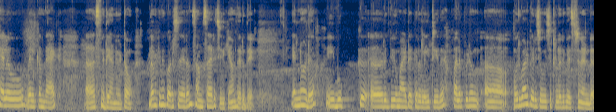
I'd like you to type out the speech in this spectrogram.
ഹലോ വെൽക്കം ബാക്ക് സ്മിതയാണ് കേട്ടോ. നമുക്കിന്ന് കുറച്ച് നേരം സംസാരിച്ചിരിക്കാം വെറുതെ. എന്നോട് ഈ ബുക്ക് റിവ്യൂമായിട്ടൊക്കെ റിലേറ്റ് ചെയ്ത് പലപ്പോഴും ഒരുപാട് പേര് ചോദിച്ചിട്ടുള്ളൊരു ക്വസ്റ്റ്യൻ ഉണ്ട്.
